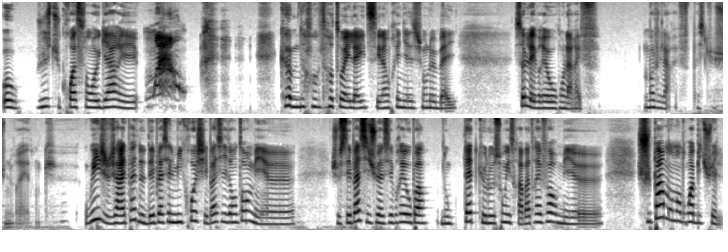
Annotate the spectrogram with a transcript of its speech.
oh juste tu croises son regard et waouh comme dans, Twilight c'est l'imprégnation le bail. Seuls les vrais auront la ref. Moi, j'ai la ref parce que je suis une vraie. Donc, euh. oui, j'arrête pas de déplacer le micro. Je sais pas si t'entends, mais euh, je sais pas si je suis assez près ou pas. Donc, peut-être que le son il sera pas très fort, mais euh, je suis pas à mon endroit habituel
